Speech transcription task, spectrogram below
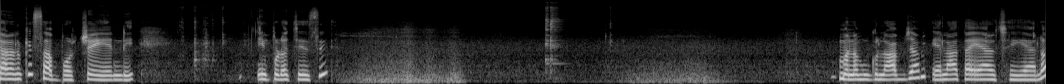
ఛానల్కి సపోర్ట్ చేయండి. ఇప్పుడు వచ్చేసి మనం గులాబ్ జామ్ ఎలా తయారు చేయాలో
